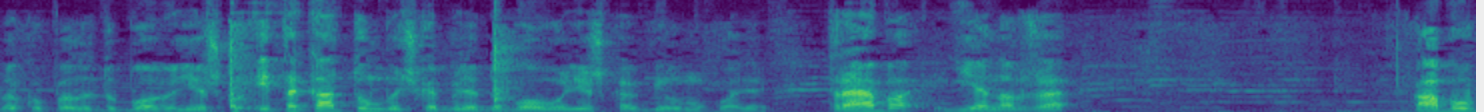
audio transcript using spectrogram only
ви купили дубове ліжко, і така тумбочка біля дубового ліжка в білому кольорі. Треба, є на вже. Або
